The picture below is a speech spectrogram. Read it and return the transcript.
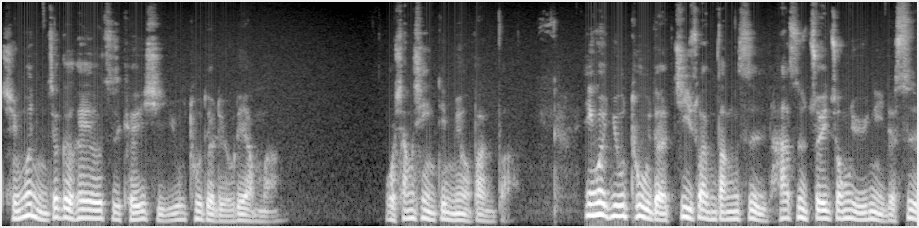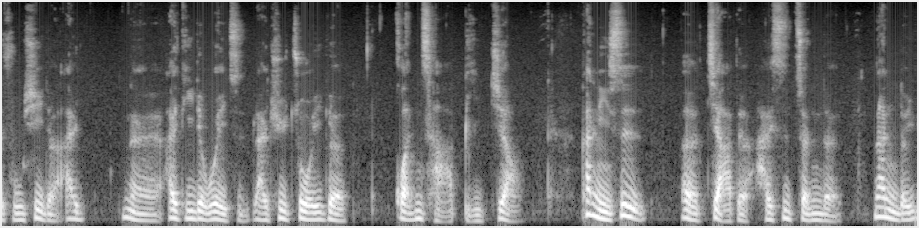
请问你这个黑盒子可以洗 YouTube 的流量吗？我相信一定没有办法，因为 YouTube 的计算方式，它是追踪于你的伺服器的 I 呃 ID 的位置来去做一个观察比较，看你是呃假的还是真的，那你的。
